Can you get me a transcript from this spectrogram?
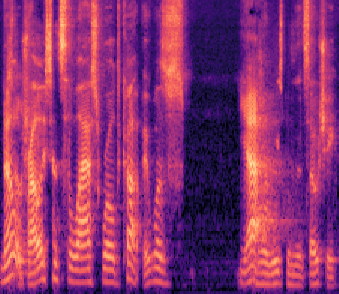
No, probably since the last World Cup. It was Yeah, more recent than Sochi.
